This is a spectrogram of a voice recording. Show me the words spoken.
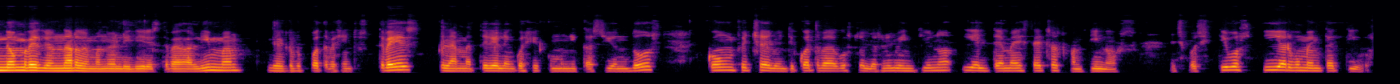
nombre es Leonardo Emanuel Lidir Estrada Lima, del grupo 303, de la materia Lenguaje y Comunicación 2, con fecha del 24 de agosto del 2021 y el tema es textos continuos, expositivos y argumentativos.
